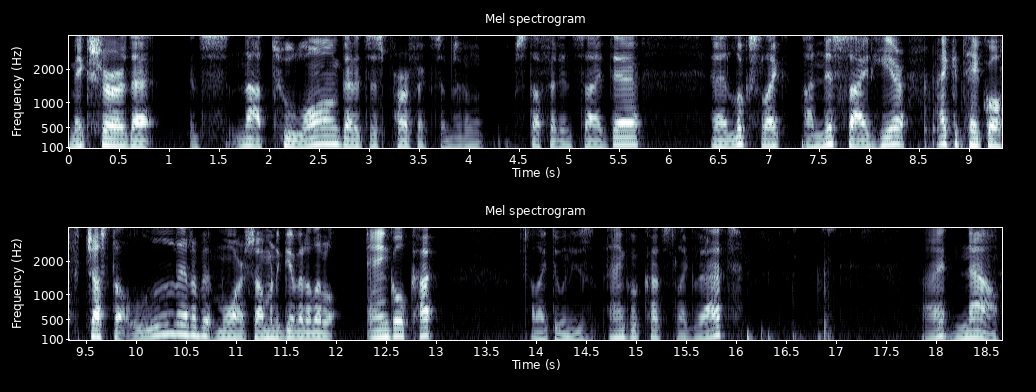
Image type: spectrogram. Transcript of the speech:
Make sure that it's not too long, that it's just perfect. So I'm just going to stuff it inside there. And it looks like on this side here, I could take off just a little bit more. So I'm going to give it a little angle cut. I like doing these angle cuts like that. All right, now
